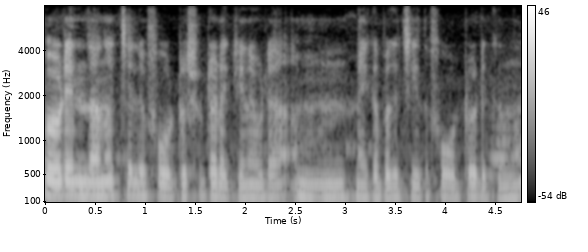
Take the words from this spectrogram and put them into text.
ഇപ്പോൾ ഇവിടെ എന്താണെന്ന് വെച്ചാൽ ഫോട്ടോഷൂട്ട് അടയ്ക്കാണ് ഇവിടെ മേക്കപ്പ് ഒക്കെ ചെയ്ത് ഫോട്ടോ എടുക്കുന്നു.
